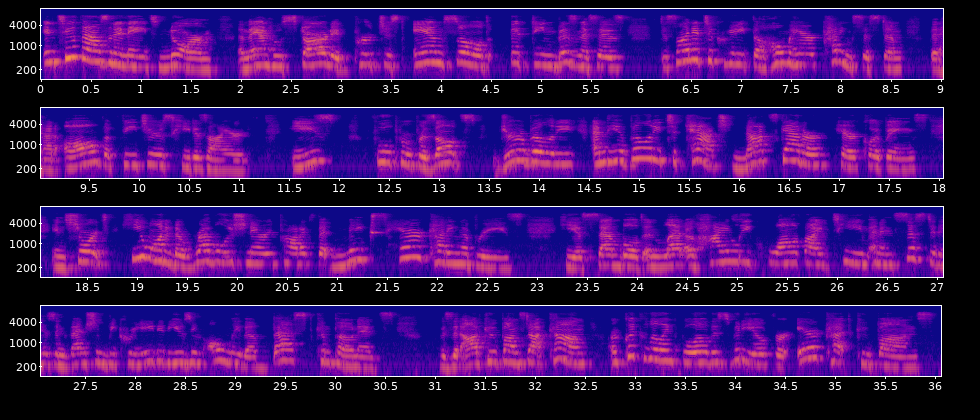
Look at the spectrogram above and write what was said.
In 2008, Norm, a man who started, purchased, and sold 15 businesses, decided to create the home hair cutting system that had all the features he desired ease, foolproof results, durability, and the ability to catch, not scatter, hair clippings. In short, he wanted a revolutionary product that makes hair cutting a breeze. He assembled and led a highly qualified team and insisted his invention be created using only the best components. Visit oddcoupons.com or click the link below this video for AirCut coupons.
